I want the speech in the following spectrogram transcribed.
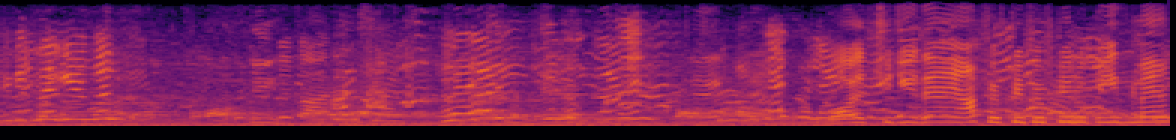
ये कितने की अंकल? बहुत अच्छी चीज़ें हैं यहाँ फिफ्टी फिफ्टी रुपीज़ में।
